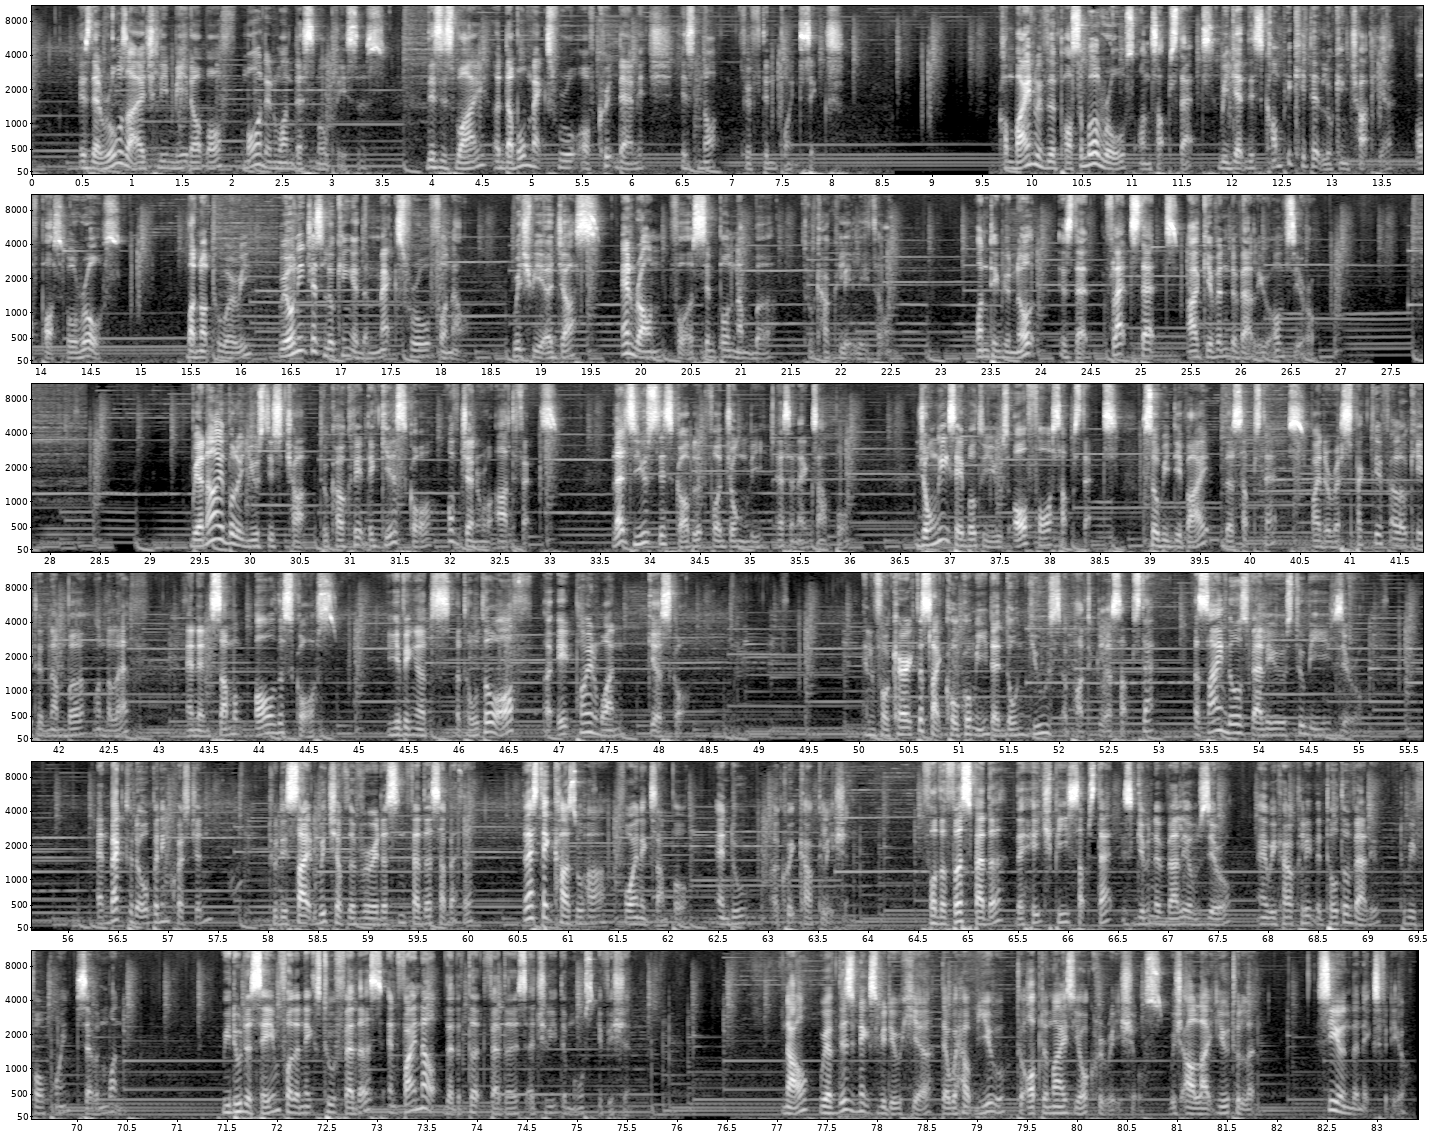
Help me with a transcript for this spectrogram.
is that rolls are actually made up of more than one decimal places. This is why a double max roll of crit damage is not 15.6. Combined with the possible rolls on substats, we get this complicated looking chart here of possible rolls. But not to worry, we're only just looking at the max roll for now, which we adjust and round for a simple number to calculate later on. One thing to note is that flat stats are given the value of 0. We are now able to use this chart to calculate the gear score of general artifacts. Let's use this goblet for Zhongli as an example. Zhongli is able to use all four substats, so we divide the substats by the respective allocated number on the left, and then sum up all the scores, giving us a total of a 8.1 gear score. And for characters like Kokomi that don't use a particular substat, assign those values to be 0. And back to the opening question, to decide which of the viridescent feathers are better, let's take Kazuha for an example and do a quick calculation. For the first feather, the HP substat is given a value of 0 and we calculate the total value to be 4.71. We do the same for the next two feathers and find out that the third feather is actually the most efficient. Now, we have this next video here that will help you to optimize your crit ratios, which I'd like you to learn. See you in the next video.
